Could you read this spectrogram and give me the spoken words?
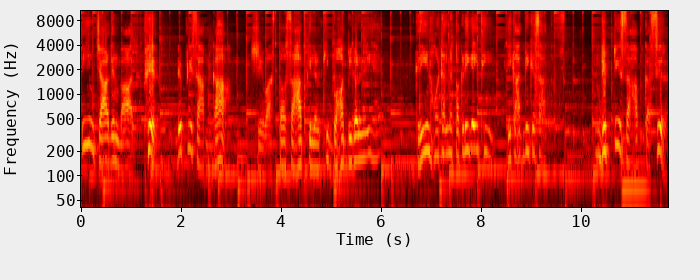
तीन चार दिन बाद फिर डिप्टी साहब ने कहा, श्रीवास्तव साहब की लड़की बहुत बिगड़ गई है। ग्रीन होटल में पकड़ी गई थी एक आदमी के साथ। डिप्टी साहब का सिर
